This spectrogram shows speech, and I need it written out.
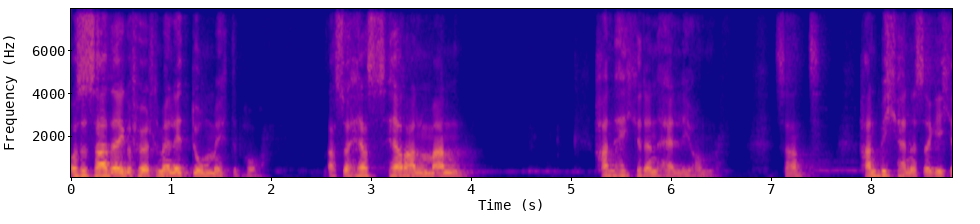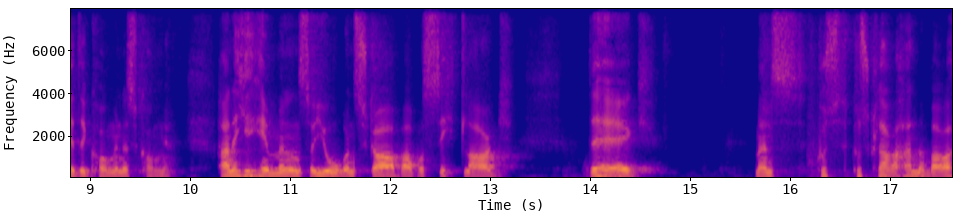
og så satt jeg og følte meg litt dum etterpå. Altså, Her, her er det en mann. Han er ikke Den hellige ånd. sant? Han bekjenner seg ikke til kongenes konge. Han er ikke himmelens og jordens skaper på sitt lag. Det er jeg. Mens hvordan, klarer han å bare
